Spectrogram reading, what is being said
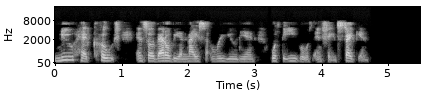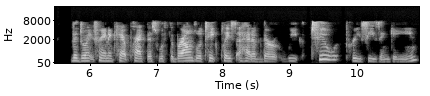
new head coach. And so that'll be a nice reunion with the Eagles and Shane Steichen. The joint training camp practice with the Browns will take place ahead of their week two preseason game.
